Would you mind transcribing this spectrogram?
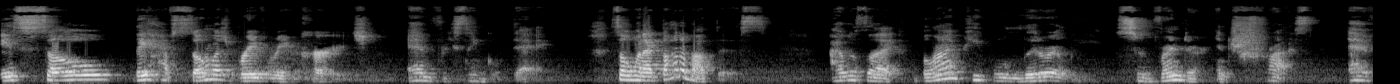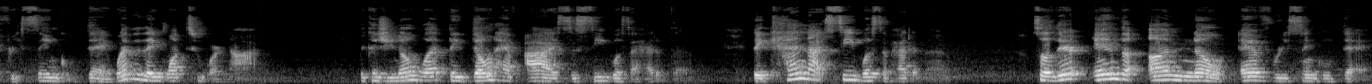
it's so they have so much bravery and courage every single day. So when I thought about this, I was like, blind people literally surrender and trust every single day, whether they want to or not. Because you know what? They don't have eyes to see what's ahead of them. They cannot see what's ahead of them. So they're in the unknown every single day.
